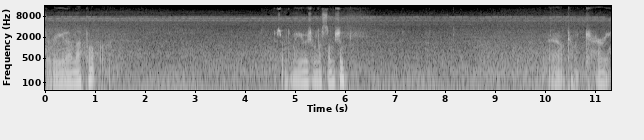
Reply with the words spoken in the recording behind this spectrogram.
the read on that putt. Just went to my usual assumption. Now can we carry?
